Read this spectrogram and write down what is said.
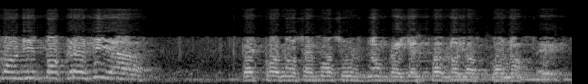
con hipocresía que conocemos sus nombres y el pueblo los conoce.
